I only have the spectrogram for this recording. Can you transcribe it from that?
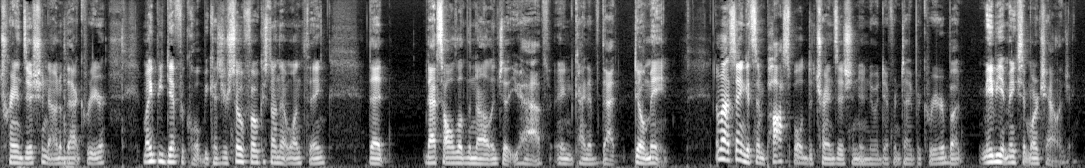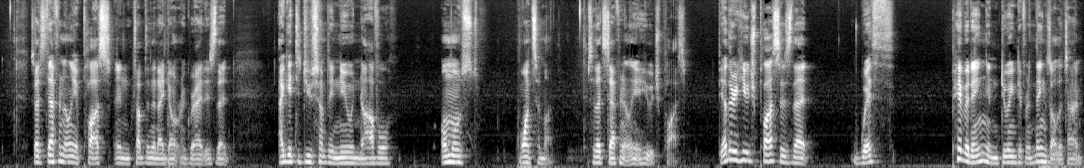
transition out of that career, might be difficult because you're so focused on that one thing that that's all of the knowledge that you have in kind of that domain. I'm not saying it's impossible to transition into a different type of career, but maybe it makes it more challenging. So that's definitely a plus and something that I don't regret is that I get to do something new and novel almost once a month. So that's definitely a huge plus. The other huge plus is that with pivoting and doing different things all the time,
